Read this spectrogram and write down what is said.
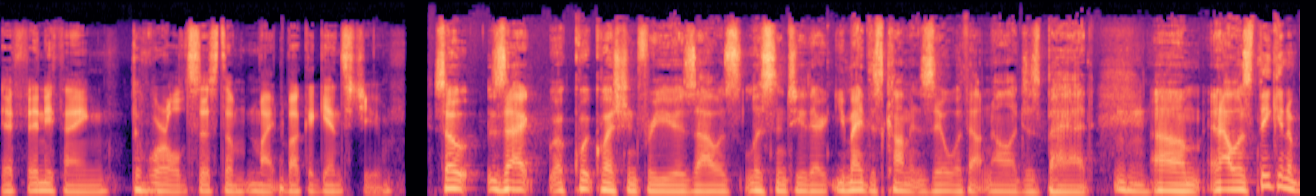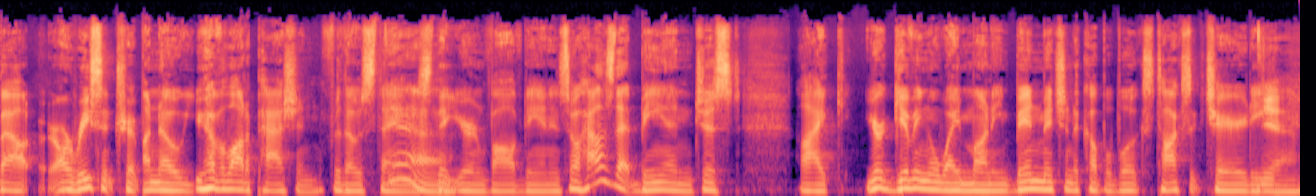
If anything, the world system might buck against you. So, Zach, a quick question for you as I was listening to you there. You made this comment, zeal without knowledge is bad. Um, and I was thinking about our recent trip. I know you have a lot of passion for those things Yeah. that you're involved in. And so, how's that been just like you're giving away money? Ben mentioned a couple books, Toxic Charity, Yeah.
